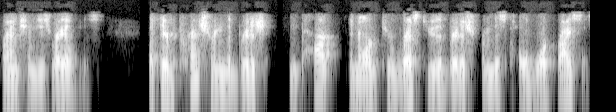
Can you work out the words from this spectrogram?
French and the Israelis. But they're pressuring the British in part in order to rescue the British from this Cold War crisis.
